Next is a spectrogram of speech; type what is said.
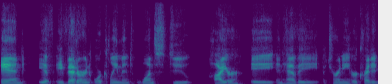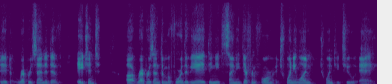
And if a veteran or claimant wants to hire a and have a attorney or accredited representative agent uh, represent them before the VA, they need to sign a different form, a 2122A.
